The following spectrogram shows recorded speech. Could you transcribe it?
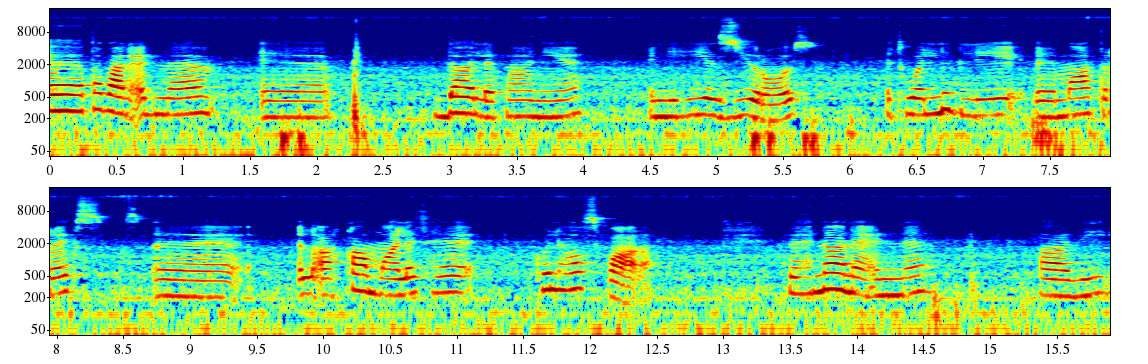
آه طبعا عندنا دالة ثانية اللي هي ال zeros تولد لي آه matrix آه الأرقام مالتها كلها صفارة. فهنا عندنا هذه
